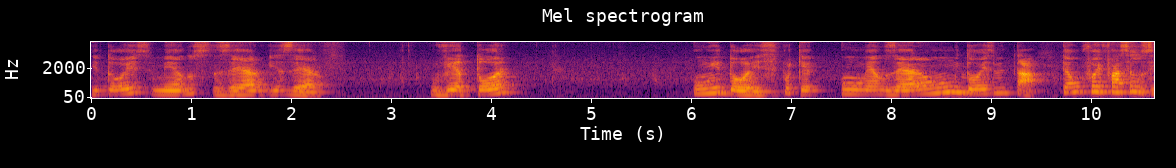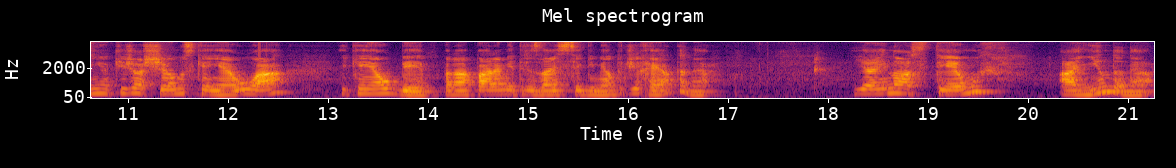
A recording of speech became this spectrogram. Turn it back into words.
e 2, menos 0 e 0. O vetor 1 e 2, porque 1 menos 0 é 1 e 2 tá. Então, foi facilzinho aqui, já achamos quem é o A e quem é o B, para parametrizar esse segmento de reta, né? E aí nós temos ainda, né?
